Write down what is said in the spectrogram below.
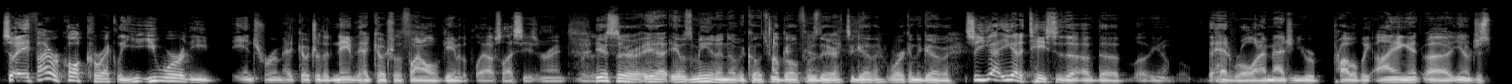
So, if I recall correctly, you, you, were the interim head coach or the name of the head coach for the final game of the playoffs last season, right? Yes, sir. Yeah, it was me and another coach. We okay, both yeah. was there together, working together. So you got you got a taste of the of the uh, you know the head role, and I imagine you were probably eyeing it, uh, you know, just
